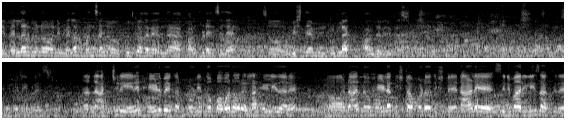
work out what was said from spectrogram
ನಿಮ್ಮೆಲ್ಲರಿಗೂ ನಿಮ್ಮೆಲ್ಲರ ಮನಸ್ಸನ್ನು ಕುತ್ಕೋತಾನೆ ಅನ್ನೋ ಕಾನ್ಫಿಡೆನ್ಸ್ ಇದೆ. So wish them good luck all the very best ನಾನು ಆ್ಯಕ್ಚುಲಿ ಏನೇನು ಹೇಳಬೇಕು ಅಂದ್ಕೊಂಡಿದ್ನೋ ಪವನ್ ಅವರೆಲ್ಲ ಹೇಳಿದ್ದಾರೆ. ನಾನು ಹೇಳಕ್ಕೆ ಇಷ್ಟಪಡೋದಿಷ್ಟೇ, ನಾಳೆ ಸಿನಿಮಾ ರಿಲೀಸ್ ಆಗ್ತಿದೆ.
